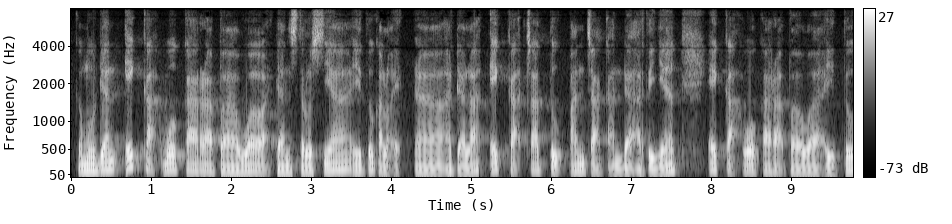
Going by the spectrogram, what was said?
Kemudian eka wokara bawa dan seterusnya itu kalau uh, adalah eka catu panca kanda artinya eka wokara bawa itu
